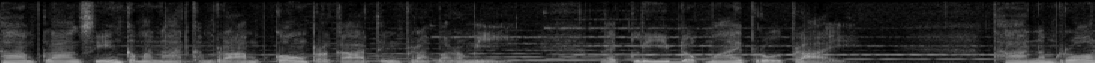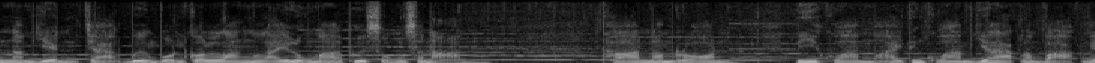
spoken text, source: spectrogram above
ท่ามกลางเสียงกรรมนาฏคำรามก้องประกาศถึงพระบารมี และกลีบดอกไม้โปรยปลายทานน้ำร้อนน้ำเย็นจากเบื้องบนก็ลังไหลลงมาเพื่อสงสนาน ทานน้ำร้อนมีความหมายถึงความยากลำบากใน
